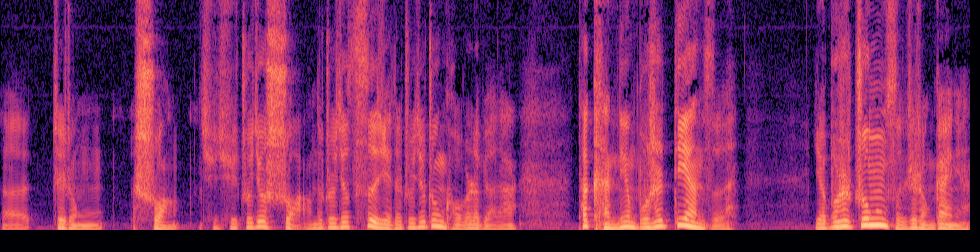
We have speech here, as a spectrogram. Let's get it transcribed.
呃，这种爽去去追求爽的、追求刺激的、追求重口味的表达，它肯定不是电子，也不是中子这种概念，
